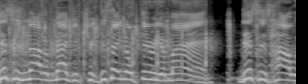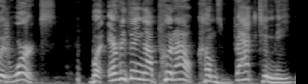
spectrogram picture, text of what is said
this is not a magic trick. This ain't no theory of mine. This is how it works. But everything I put out comes back to me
